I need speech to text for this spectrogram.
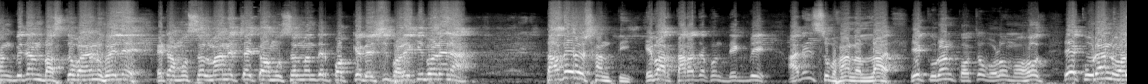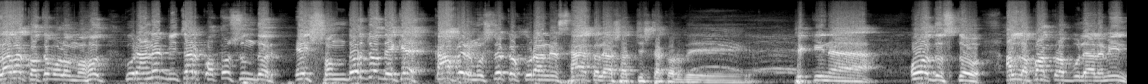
সংবিধান বাস্তবায়ন হইলে এটা মুসলমানের চাইতে অমুসলমানদের পক্ষে বেশি কি না? তাদেরও শান্তি। এবার তারা যখন দেখবে, আরে সুবহান আল্লাহ এ কোরআন কত বড় মহৎ, এ কোরআন ওয়ালারা কত বড় মহৎ, কোরআনের বিচার কত সুন্দর, এই সৌন্দর্য দেখে কাপের মুশরিক কোরআনের ছায়াতলে আসার চেষ্টা করবে। ঠিক কিনা? ও দোস্ত আল্লাহ পাক রব্বুল আলামিন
